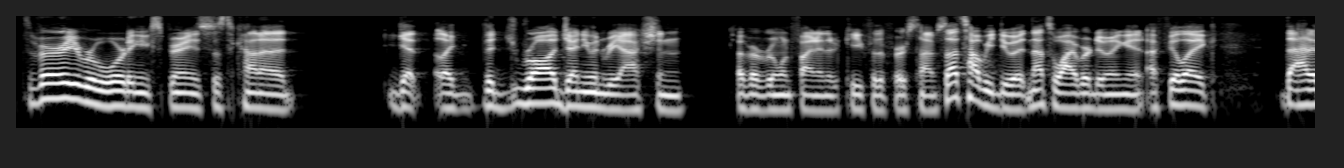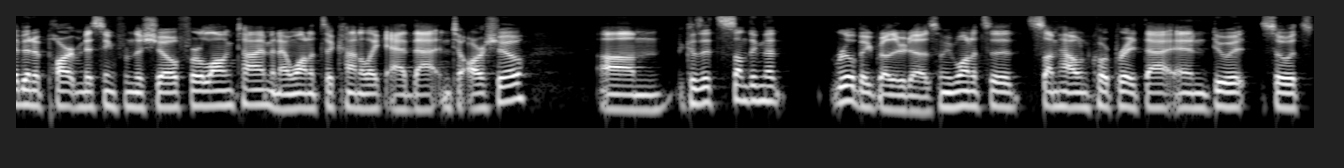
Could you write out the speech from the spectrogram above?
it's a very rewarding experience just to kind of get like the raw genuine reaction of everyone finding their key for the first time. So that's how we do it and that's why we're doing it. I feel like that had been a part missing from the show for a long time and i wanted to kind of like add that into our show um, because it's something that real big brother does and we wanted to somehow incorporate that and do it so it's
